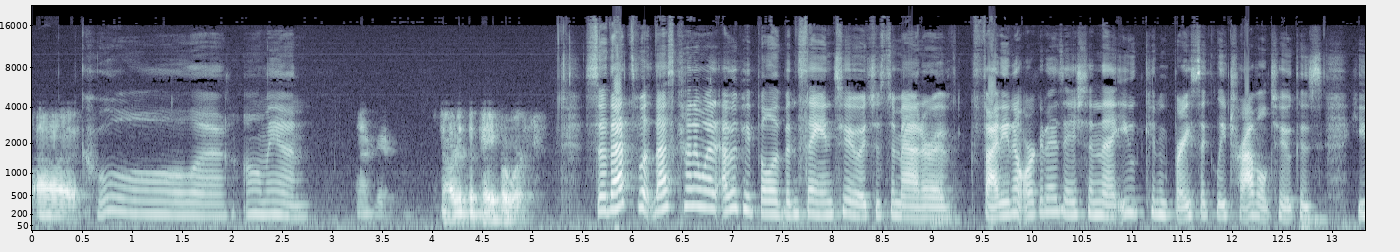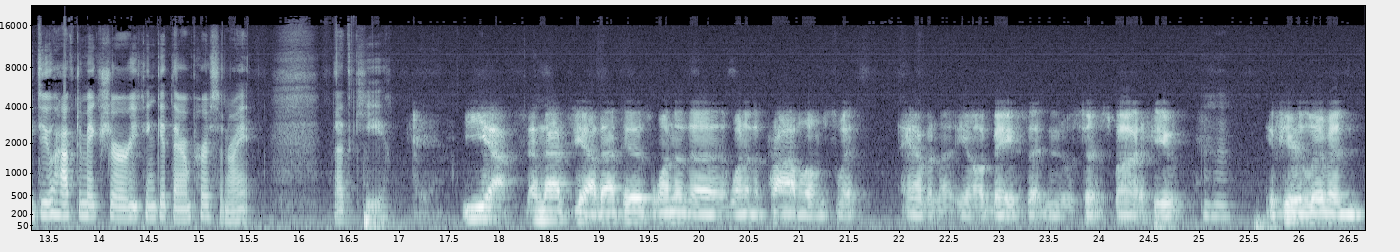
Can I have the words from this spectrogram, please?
uh, Cool. Uh, oh man. I started the paperwork. So that's what that's kind of what other people have been saying too. It's just a matter of finding an organization that you can basically travel to because you do have to make sure you can get there in person, right? That's key. Yes, and that's yeah, that is one of the one of the problems with having a you know a base at in a certain spot. If you if you're living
